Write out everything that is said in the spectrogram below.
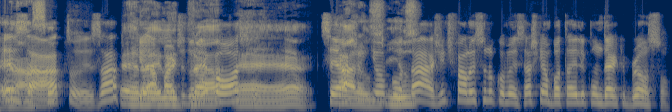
Exato, exato. Era que é a parte entrar... do negócio. É. Você Cara, acha que ia botar? Os... A gente falou isso no começo. Você acha que ia botar ele com o Derek Bronson?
